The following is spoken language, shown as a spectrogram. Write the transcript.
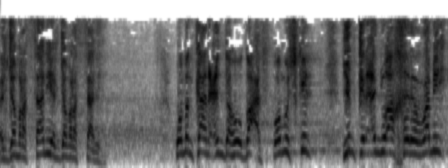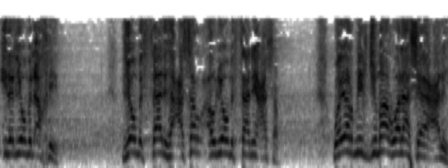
الجمرة الثانية الجمرة الثالثة. ومن كان عنده ضعف ومشكل يمكن أن يؤخر الرمي إلى اليوم الأخير. اليوم الثالث عشر أو اليوم الثاني عشر. ويرمي الجمار ولا شيء عليه.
